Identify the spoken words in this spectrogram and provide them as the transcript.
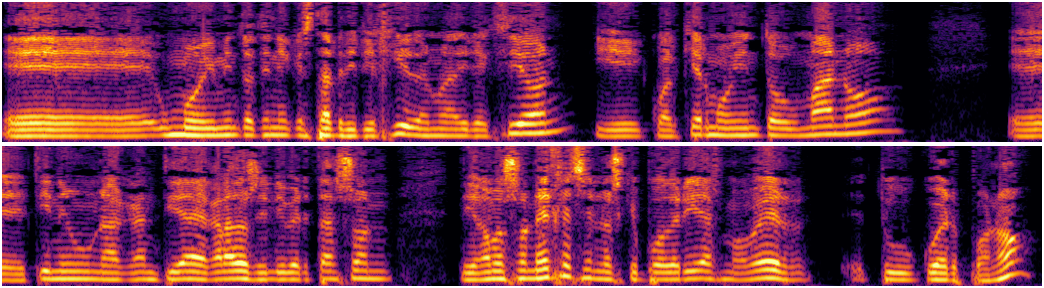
Eh, un movimiento tiene que estar dirigido en una dirección, y cualquier movimiento humano eh, tiene una cantidad de grados de libertad, son, digamos, son ejes en los que podrías mover eh, tu cuerpo, ¿no?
